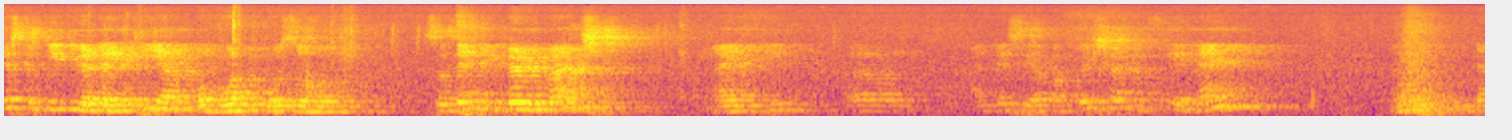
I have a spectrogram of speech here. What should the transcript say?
just to give you an idea of what goes on. So thank you very much. I think, uh, unless you have a question on CLN, and, uh,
